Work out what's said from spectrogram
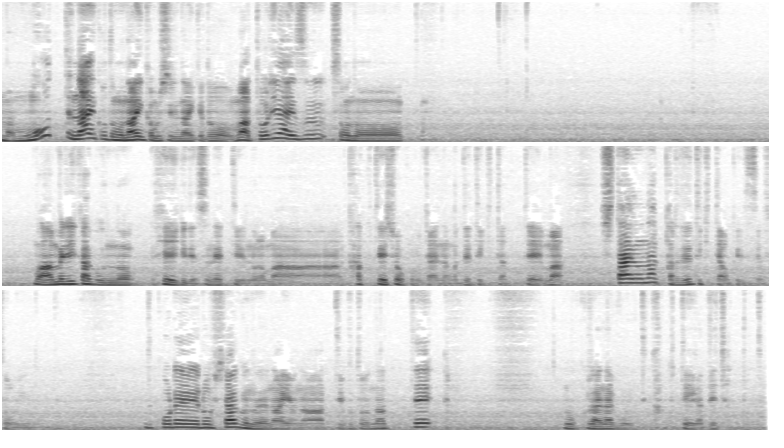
まあ持ってないこともないかもしれないけど、まあとりあえず、その、もうアメリカ軍の兵器ですねっていうのが、まあ、確定証拠みたいなのが出てきたって、まあ、死体の中から出てきたわけですよ、そういうの。で、これ、ロシア軍のじゃないよなっていうことになって、ウクライナ軍って確定が出ちゃったと。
